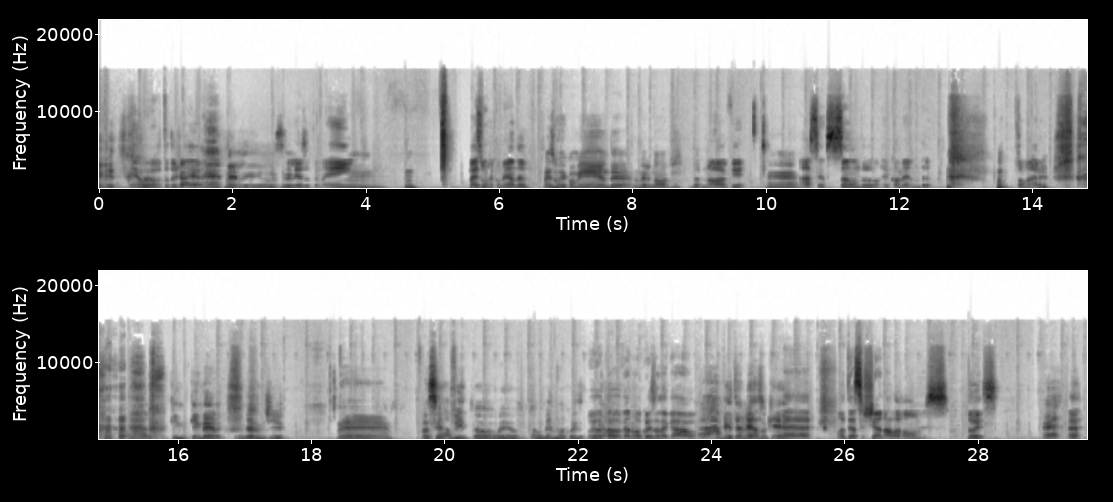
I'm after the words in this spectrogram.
aí, Vitor? E aí, Will, tudo jóia? Beleza. Beleza também. Hum, Mais um recomenda. mais um recomenda. Número 9. Número 9, É. a Ascensão do Recomenda. Tomara. Tomara. quem, quem dera. Quem dera um dia. É. Assim, ah, Vitor, oh, eu tava vendo uma coisa. Will, eu legal. tava vendo uma coisa legal. Ah, Vitor, é mesmo o quê? É, ontem eu assisti a Nala Holmes 2. É? É.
